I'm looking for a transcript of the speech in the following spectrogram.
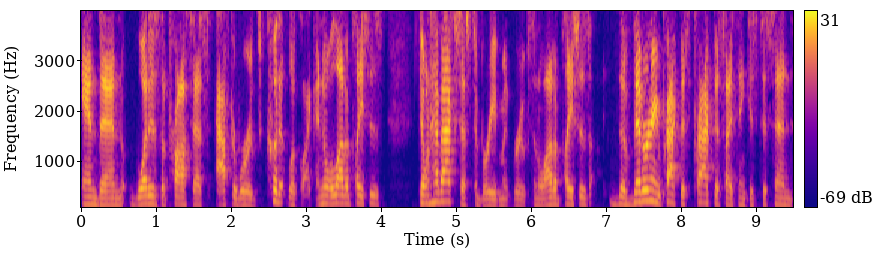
And then what is the process afterwards? Could it look like? I know a lot of places don't have access to bereavement groups and a lot of places the veterinary practice practice i think is to send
